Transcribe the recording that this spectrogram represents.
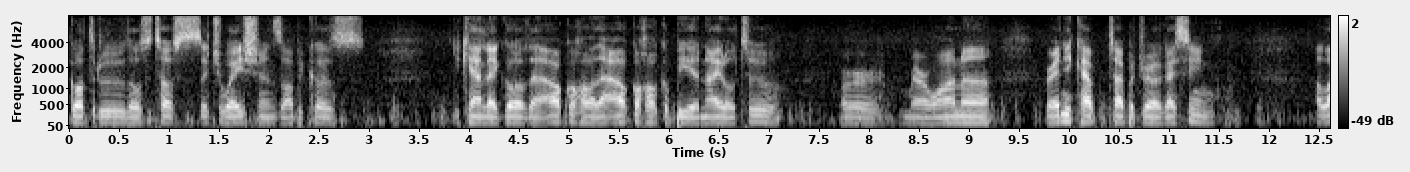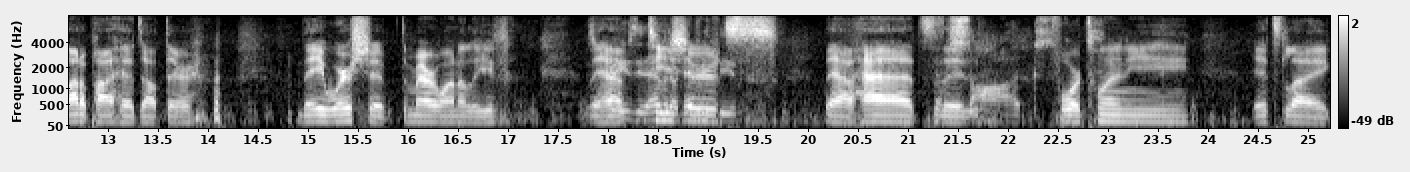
go through those tough situations all because you can't let go of that alcohol. That alcohol could be an idol too, or marijuana, or any cap- type of drug. I've seen a lot of potheads out there. they worship the marijuana leaf. It's they have crazy, have everything. T-shirts. They have hats. They, socks. 420. It's like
